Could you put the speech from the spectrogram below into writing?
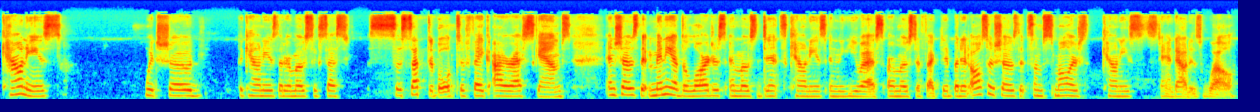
counties, which showed the counties that are most success, susceptible to fake IRS scams and shows that many of the largest and most dense counties in the US are most affected, but it also shows that some smaller counties stand out as well.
